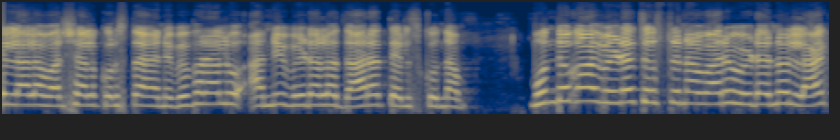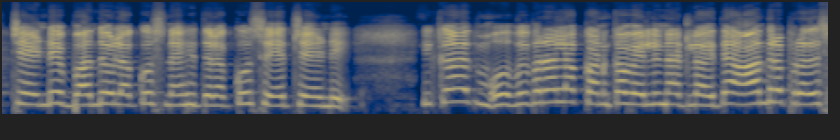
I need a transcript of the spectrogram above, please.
జిల్లాలో వర్షాలు కురుస్తాయనే వివరాలు అన్ని వీడియోలో ద్వారా తెలుసుకుందాం. ముందుగా వీడియో చూస్తున్న వారు వీడియోను లైక్ చేయండి బంధువులకు స్నేహితులకు షేర్ చేయండి. ఇక వివరాలకు కనుక వెళ్ళినట్లయితే ఆంధ్రప్రదేశ్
